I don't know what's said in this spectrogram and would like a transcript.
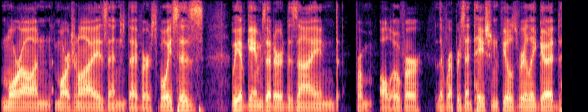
more on marginalized and diverse voices. We have games that are designed from all over. The representation feels really good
